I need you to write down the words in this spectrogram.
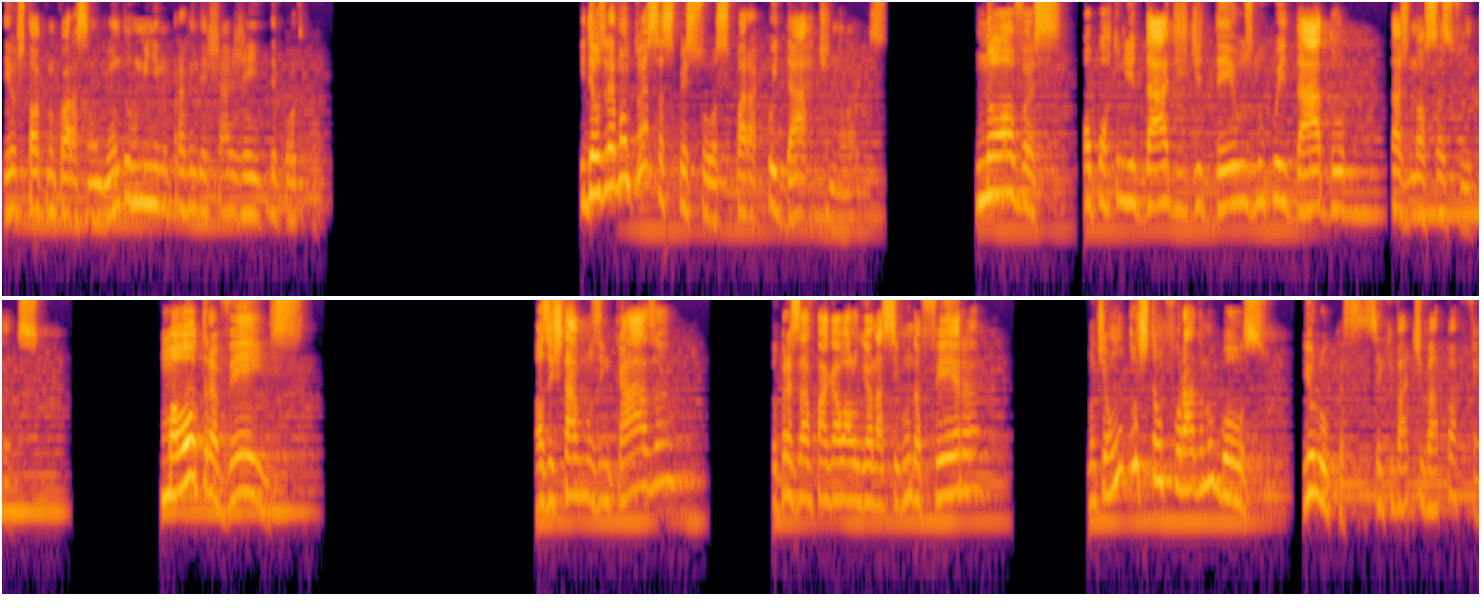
Deus toque no coração de um dos meninos para vir deixar a gente depois do culto. E Deus levantou essas pessoas para cuidar de nós. Novas oportunidades de Deus no cuidado das nossas vidas. Uma outra vez, nós estávamos em casa, eu precisava pagar o aluguel na segunda-feira, não tinha um tostão furado no bolso. Viu, Lucas? Você que vai ativar a tua fé.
